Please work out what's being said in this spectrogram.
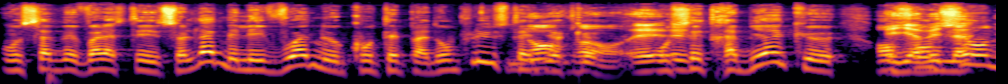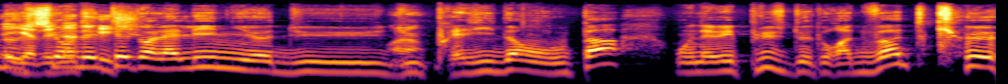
On savait, voilà, c'était des soldats, mais les voix ne comptaient pas non plus. C'est-à-dire on sait très bien que, en fonction de, si on était dans la ligne du, président ou pas, on avait plus de droits de vote que.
